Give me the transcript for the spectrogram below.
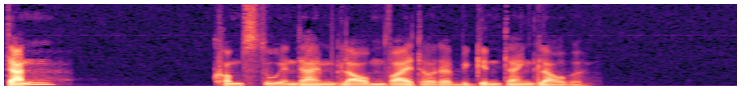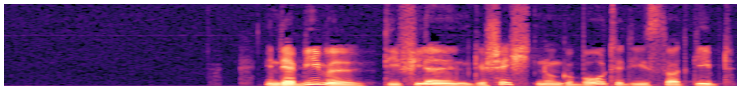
Dann kommst du in deinem Glauben weiter oder beginnt dein Glaube. In der Bibel, die vielen Geschichten und Gebote, die es dort gibt,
